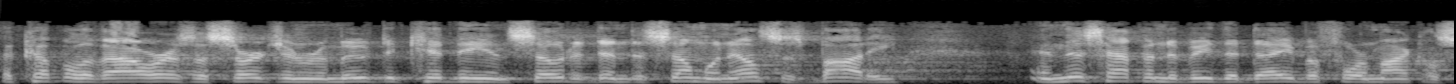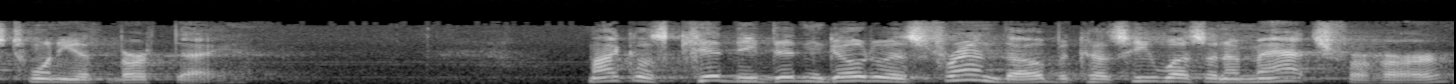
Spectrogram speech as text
A couple of hours, a surgeon removed a kidney and sewed it into someone else's body, and this happened to be the day before Michael's 20th birthday. Michael's kidney didn't go to his friend, though, because he wasn't a match for her,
